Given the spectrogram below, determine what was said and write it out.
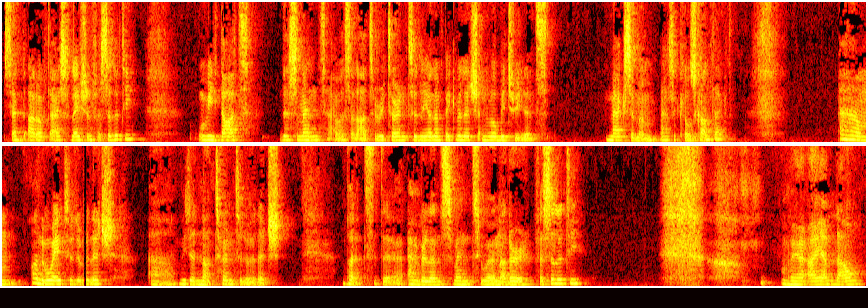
sent out of the isolation facility we thought this meant I was allowed to return to the Olympic Village and will be treated maximum as a close contact. Um, on the way to the village, uh, we did not turn to the village, but the ambulance went to another facility where I am now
